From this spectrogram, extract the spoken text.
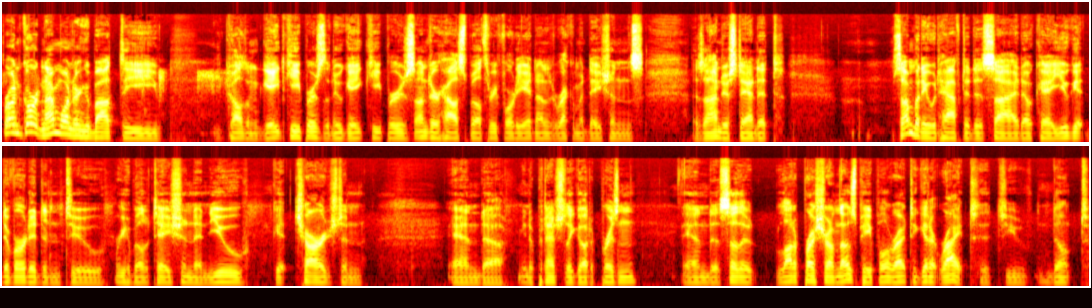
Ron Gordon, I'm wondering about the you call them gatekeepers, the new gatekeepers under House Bill 348 under the recommendations. As I understand it, somebody would have to decide okay, you get diverted into rehabilitation and you get charged and and uh, you know potentially go to prison. And uh, so there's a lot of pressure on those people, right, to get it right. That you don't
